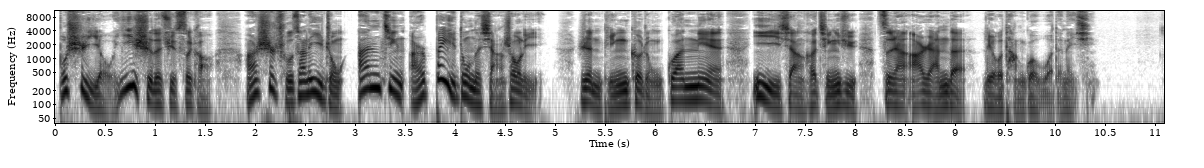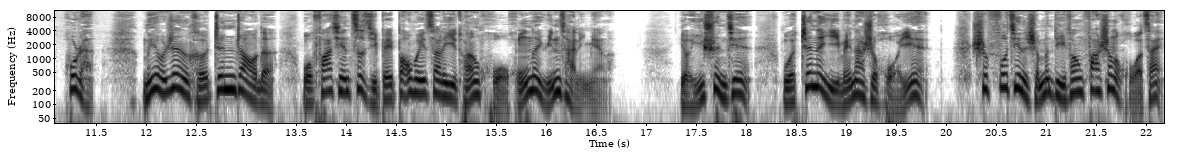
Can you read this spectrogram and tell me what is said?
不是有意识的去思考，而是处在了一种安静而被动的享受里，任凭各种观念、意象和情绪自然而然地流淌过我的内心。忽然，没有任何征兆的，我发现自己被包围在了一团火红的云彩里面了。有一瞬间，我真的以为那是火焰，是附近的什么地方发生了火灾。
